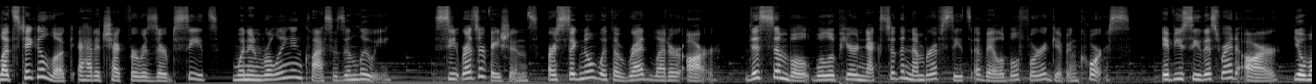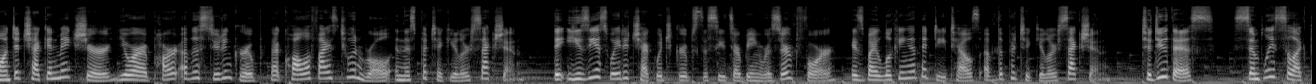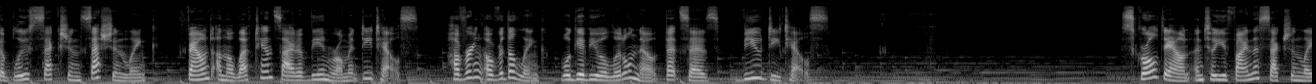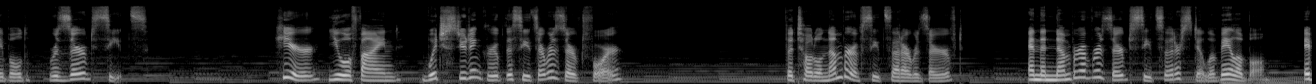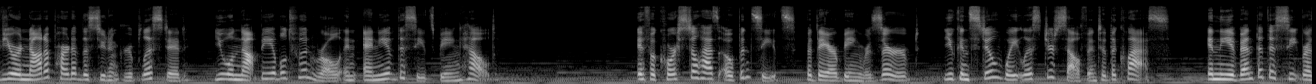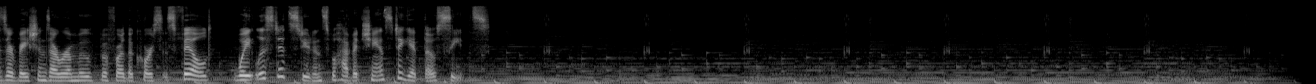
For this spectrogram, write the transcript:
Let's take a look at how to check for reserved seats when enrolling in classes in LOUIE. Seat reservations are signaled with a red letter R. This symbol will appear next to the number of seats available for a given course. If you see this red R, you'll want to check and make sure you are a part of the student group that qualifies to enroll in this particular section. The easiest way to check which groups the seats are being reserved for is by looking at the details of the particular section. To do this, simply select the blue Section Session link found on the left-hand side of the enrollment details. Hovering over the link will give you a little note that says View Details. Scroll down until you find the section labeled Reserved Seats. Here, you will find which student group the seats are reserved for, the total number of seats that are reserved, and the number of reserved seats that are still available. If you are not a part of the student group listed, you will not be able to enroll in any of the seats being held. If a course still has open seats, but they are being reserved, you can still waitlist yourself into the class. In the event that the seat reservations are removed before the course is filled, waitlisted students will have a chance to get those seats.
